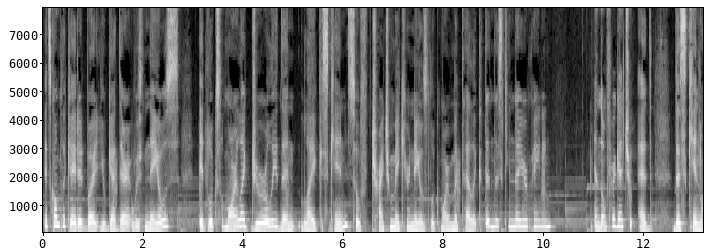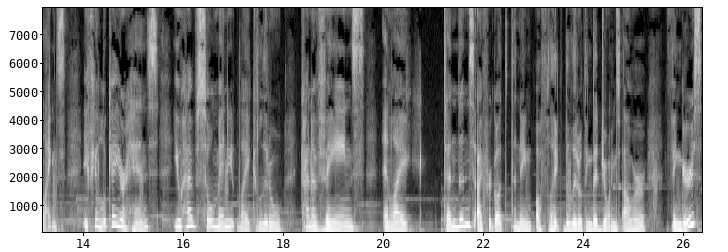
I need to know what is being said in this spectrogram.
It's complicated, but you get there. With nails, it looks more like jewelry than like skin. So try to make your nails look more metallic than the skin that you're painting. And don't forget to add the skin lines. If you look at your hands, you have so many like little kind of veins and like tendons. I forgot the name of like the little thing that joins our fingers,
